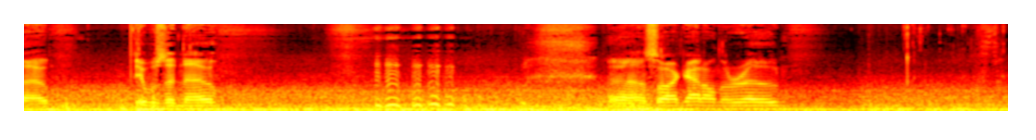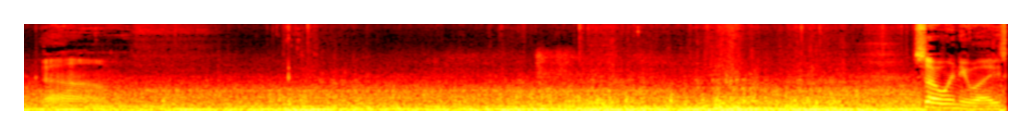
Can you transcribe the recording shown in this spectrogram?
So it was a no. uh, so I got on the road. Um, so, anyways.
